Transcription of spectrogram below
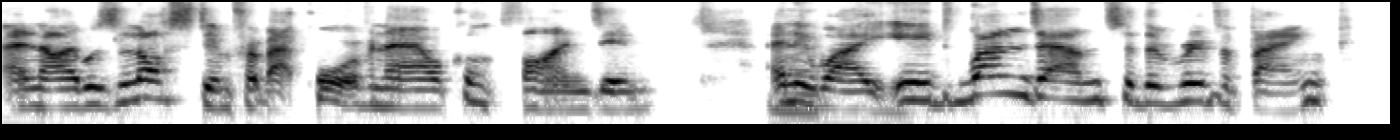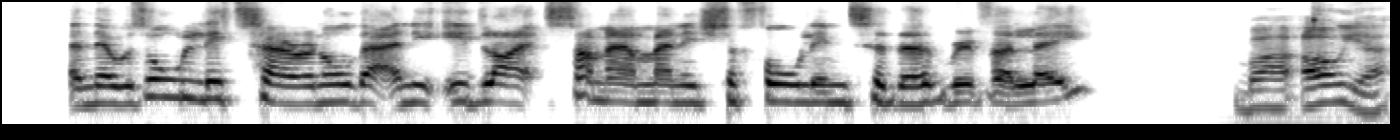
and I was lost him for about a quarter of an hour, couldn't find him. Anyway, he'd run down to the riverbank and there was all litter and all that, and he, he'd like somehow managed to fall into the river Lee. well, oh yeah.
